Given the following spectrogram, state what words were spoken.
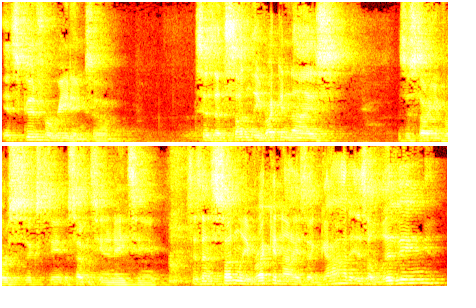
it's good for reading. So it says, Then suddenly recognize, this is starting in verse 16, 17 and 18. It says, Then suddenly recognize that God is a living,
